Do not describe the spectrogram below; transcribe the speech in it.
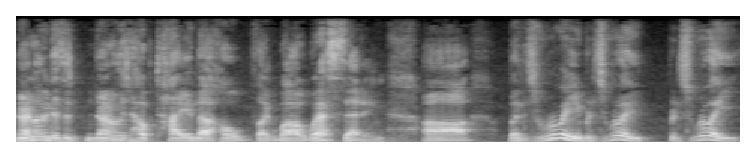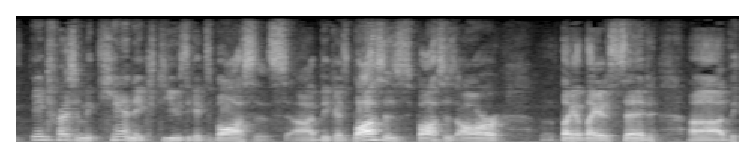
not only does it not only help tie in that whole like Wild West setting, uh, but it's really but it's really but it's really interesting mechanics to use against bosses uh, because bosses bosses are like like I said uh, the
